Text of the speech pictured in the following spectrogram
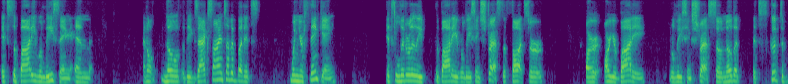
it's the body releasing and i don't know the exact science of it but it's when you're thinking it's literally the body releasing stress. The thoughts are are are your body releasing stress. So know that it's good to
